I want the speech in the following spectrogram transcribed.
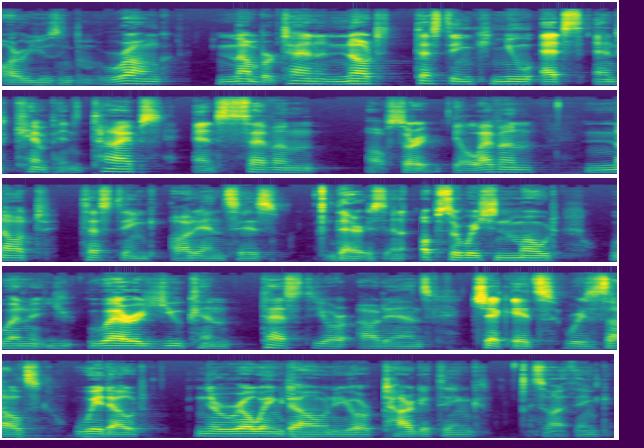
or using them wrong. Number 10 not testing new ads and campaign types. And 7 oh sorry 11 not testing audiences. There is an observation mode. When you where you can test your audience check its results without narrowing down your targeting. So i think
